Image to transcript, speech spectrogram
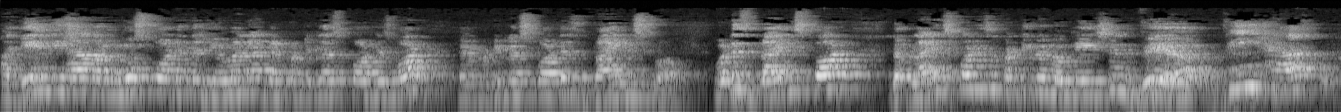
Again we have a more spot in the human eye, that particular spot is what? That particular spot is blind spot. What is blind spot? The blind spot is a particular location where we have,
